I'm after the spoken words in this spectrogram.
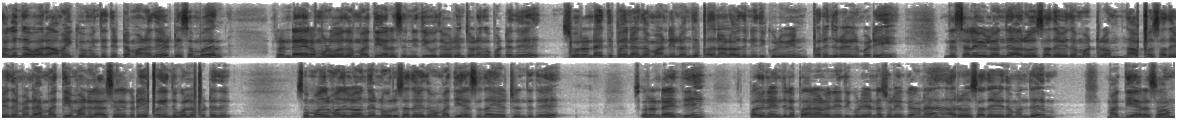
தகுந்தவாறு அமைக்கும் இந்த திட்டமானது டிசம்பர் ரெண்டாயிரம் முழுவதும் மத்திய அரசு நிதி உதவியுடன் தொடங்கப்பட்டது. ஸோ ரெண்டாயிரத்தி பதினைந்தாம் ஆண்டில் வந்து பதினாலாவது நிதிக்குழுவின் பரிந்துரைகளின்படி இந்த செலவில் வந்து அறுபது சதவீதம் மற்றும் நாற்பது சதவீதம் என மத்திய மாநில அரசுகளுக்கிடையே பகிர்ந்து கொள்ளப்பட்டது. ஸோ முதல் முதல்ல வந்து நூறு சதவீதமும் மத்திய அரசு தான் ஏற்றிருந்தது. ஸோ ரெண்டாயிரத்தி பதினைந்தில் பதினாலு நிதிக்குழு என்ன சொல்லியிருக்காங்கன்னா அறுபது சதவீதம் வந்து மத்திய அரசும்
